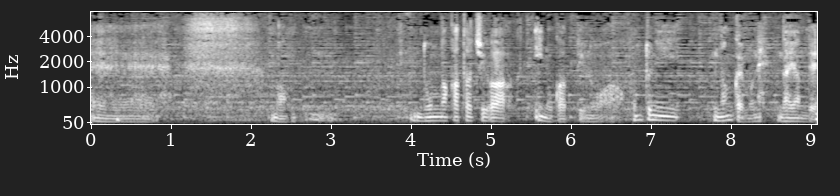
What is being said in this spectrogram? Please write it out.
えーどんな形がいいのかっていうのは本当に何回もね悩んで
